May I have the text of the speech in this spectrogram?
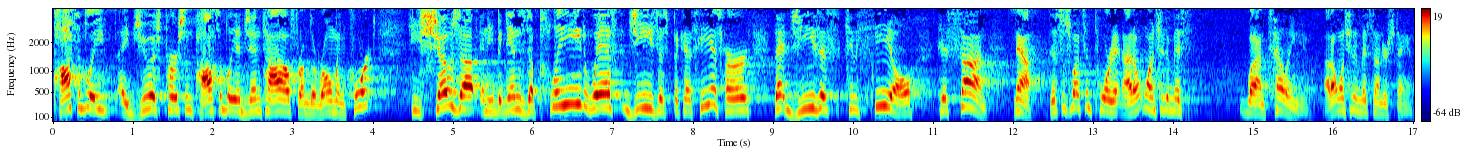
possibly a Jewish person, possibly a Gentile from the Roman court. He shows up and he begins to plead with Jesus because he has heard that Jesus can heal his son. Now, this is what's important. I don't want you to miss what I'm telling you. I don't want you to misunderstand.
